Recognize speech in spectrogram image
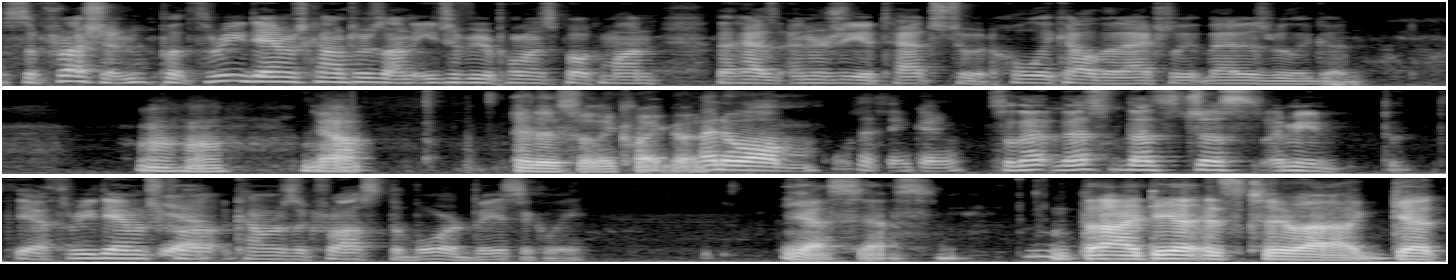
suppression. Put three damage counters on each of your opponent's Pokemon that has energy attached to it. Holy cow! That actually that is really good. hmm Yeah, it is really quite good. I know. Um, what was I thinking? So that that's that's just I mean, yeah, three damage cro- counters across the board basically. Yes, yes. The idea is to uh, get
